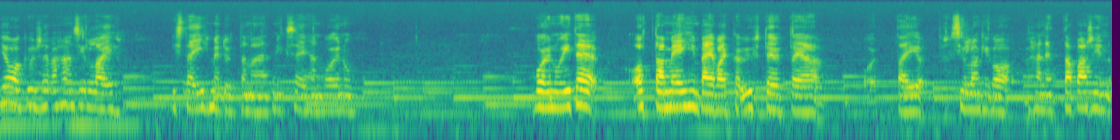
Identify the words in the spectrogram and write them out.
Joo, kyllä se vähän sillä pistää ihmetyttämään, että miksei hän voinut, voinut itse ottaa meihin päin vaikka yhteyttä ja tai silloinkin kun hänet tapasin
